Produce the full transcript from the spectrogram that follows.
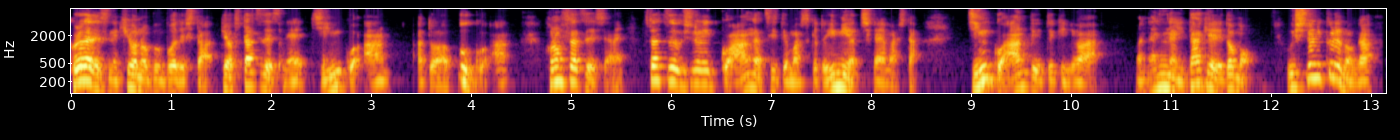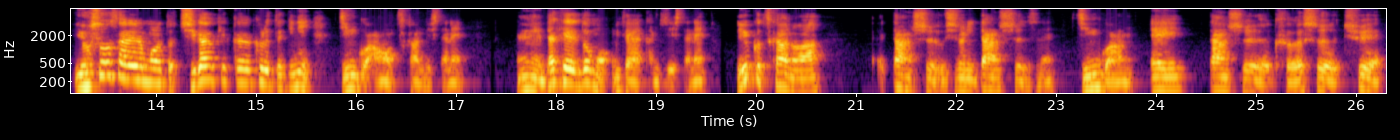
これがですね、今日の文法でした。今日は二つですね。人管、あとは不管。この二つでしたね。二つ後ろに管がついてますけど、意味は違いました。人管という時には、まあ、何々だけれども、後ろに来るのが予想されるものと違う結果が来るときに人管を使うんでしたね。えー、だけれども、みたいな感じでしたね。よく使うのは、但是、後ろに但是ですね。尽管 A、但是、可是、却、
